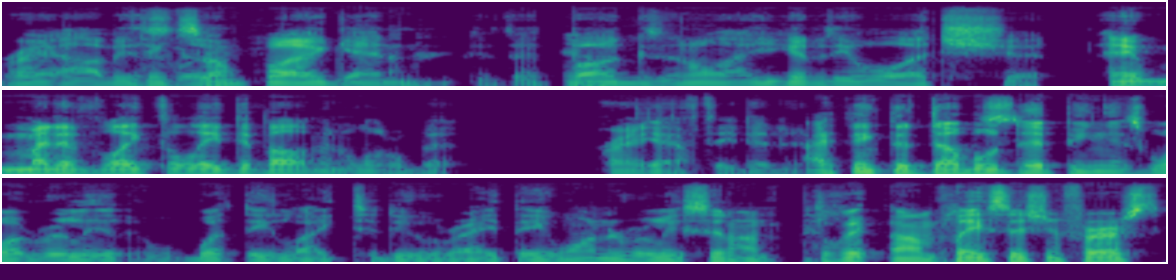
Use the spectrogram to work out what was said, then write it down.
right? Obviously, so? but again, the bugs and all that, you got to deal with all that shit, and it might have like delayed development a little bit, right? Yeah. if they did it. I think the double dipping is what really what they like to do, right? They want to release it on on PlayStation first,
